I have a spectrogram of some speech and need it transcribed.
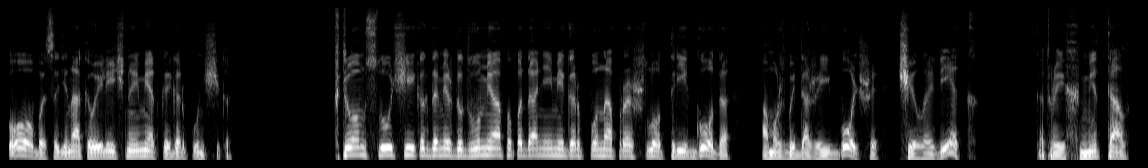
оба с одинаковой личной меткой гарпунщика. В том случае, когда между двумя попаданиями гарпуна прошло три года, а может быть даже и больше, человек, который их метал,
